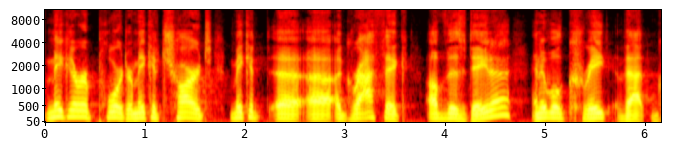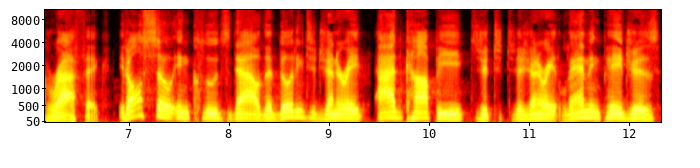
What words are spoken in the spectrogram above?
make a report or make a chart, make a, uh, uh, a graphic of this data, and it will create that graphic. It also includes now the ability to generate ad copy, to, to, generate landing pages,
